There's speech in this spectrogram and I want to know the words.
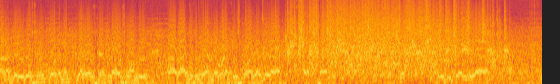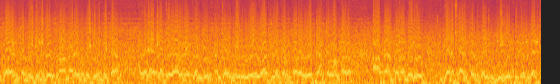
మనం తెలుగుదేశం కూటమి గెలవలసినటువంటి అవసరం ఉంది. ఆ బాధ్యత మీరందరూ కూడా తీసుకోవాలని కూడా మరొకసారి డీటెయిల్డ్గా ఇంకా ఇంకా మీటింగ్లు పెడుతున్నామన్నా రెండు మీటింగ్లు పెట్టాం. అలాగే ఎట్లా చేయాలనేటువంటి అంటే మీరు ఏ వార్డులోకి ఉంటారో ఏ ప్రాంతంలో ఉంటారో ఆ ప్రాంతంలో మీరు జనసేనతో కలిపి బీజేపీతో కలిసి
